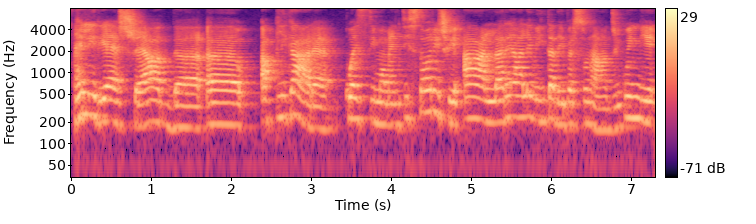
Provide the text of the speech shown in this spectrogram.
Egli riesce ad eh, applicare questi momenti storici alla reale vita dei personaggi, quindi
